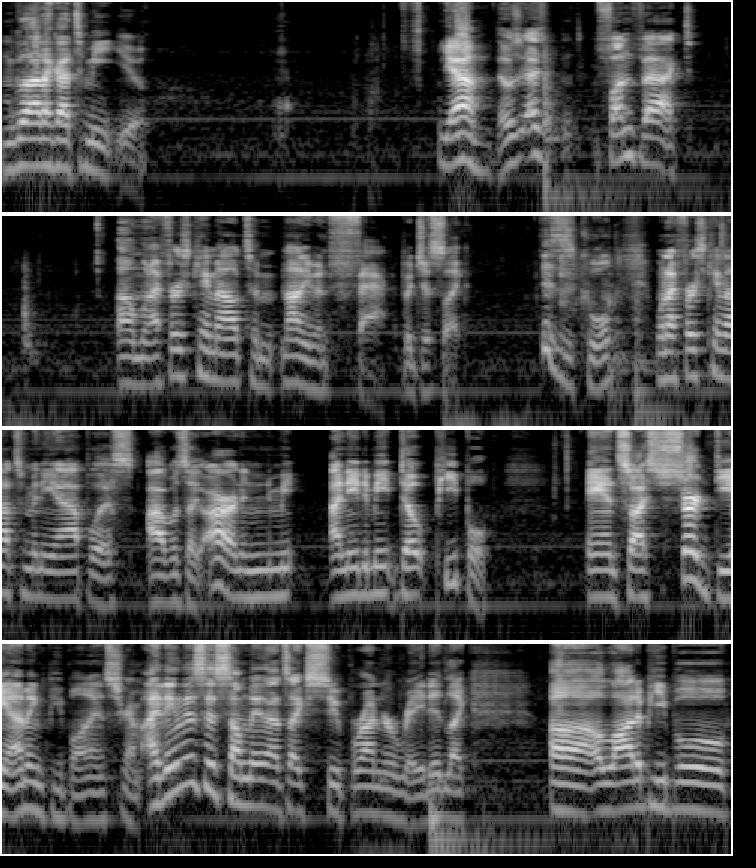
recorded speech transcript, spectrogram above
I'm glad I got to meet you. Yeah, those guys. Fun fact. Um, when I first came out to not even fact, but just like this is cool. When I first came out to Minneapolis, I was like, all right, I need to meet, I need to meet dope people. And so I started DMing people on Instagram. I think this is something that's like super underrated. Like uh, a lot of people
